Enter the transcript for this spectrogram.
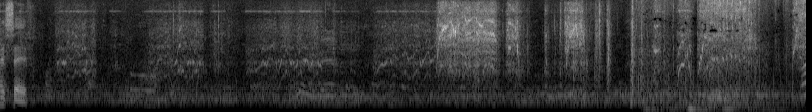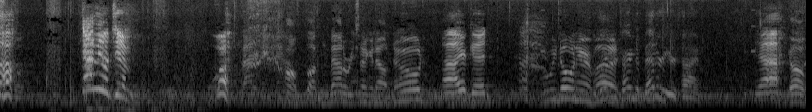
Nice save. Oh! Damn you, Jim! Whoa. Oh, fucking battery's hanging out, dude. Ah, you're good. What are we doing here, You're bud? trying to better your time. Yeah. Go.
